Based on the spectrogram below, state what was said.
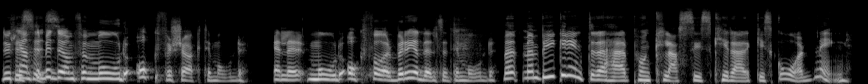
Du kan inte Precis. bli dömd för mord och försök till mord. Eller mord och förberedelse till mord. Men, men bygger inte det här på en klassisk hierarkisk ordning?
